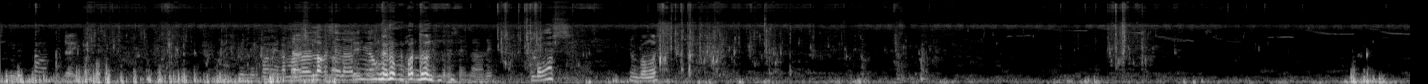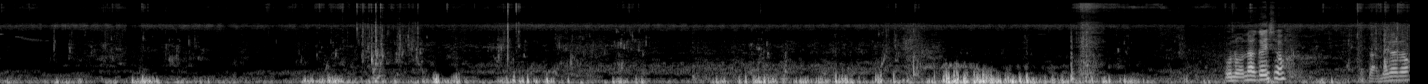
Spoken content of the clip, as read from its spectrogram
Sirit lang. Day. Laki sa ilalim yun. Meron pa doon. Bangos. Yung bangos. Puno na guys oh. Dami na no.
